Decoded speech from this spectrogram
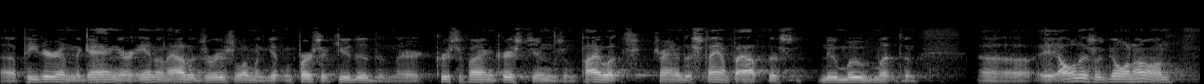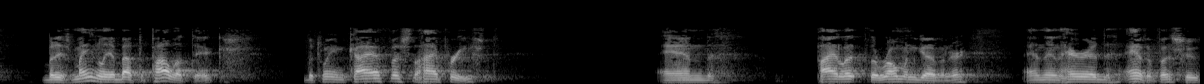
uh, Peter and the gang are in and out of Jerusalem and getting persecuted, and they're crucifying Christians, and Pilate's trying to stamp out this new movement, and uh, all this is going on, but it's mainly about the politics between Caiaphas, the high priest, and Pilate, the Roman governor, and then Herod Antipas, who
